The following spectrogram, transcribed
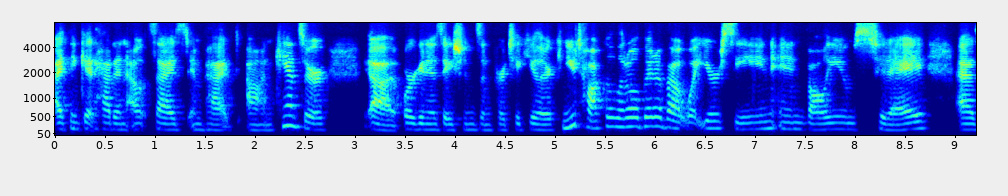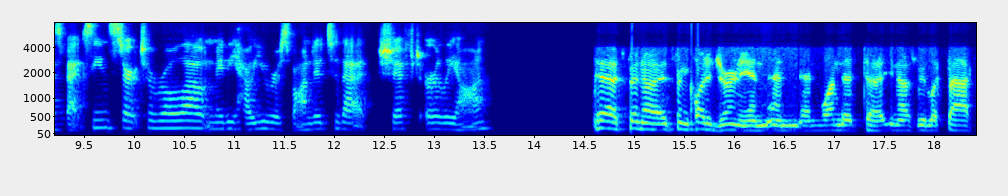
I think it had an outsized impact on cancer uh, organizations in particular. Can you talk a little bit about what you're seeing in volumes today as vaccines start to roll out and maybe how you responded to that shift early on? Yeah, it's been a, it's been quite a journey and, and, and one that, uh, you know, as we look back,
